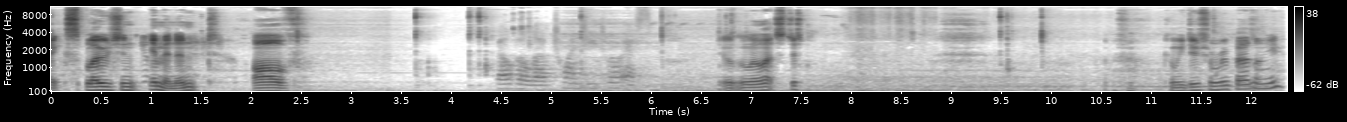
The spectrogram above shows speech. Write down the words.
explosion imminent of well let's just can we do some repairs on you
